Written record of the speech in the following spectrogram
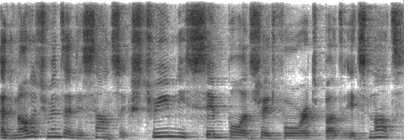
acknowledgement, and this sounds extremely simple and straightforward, but it's not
